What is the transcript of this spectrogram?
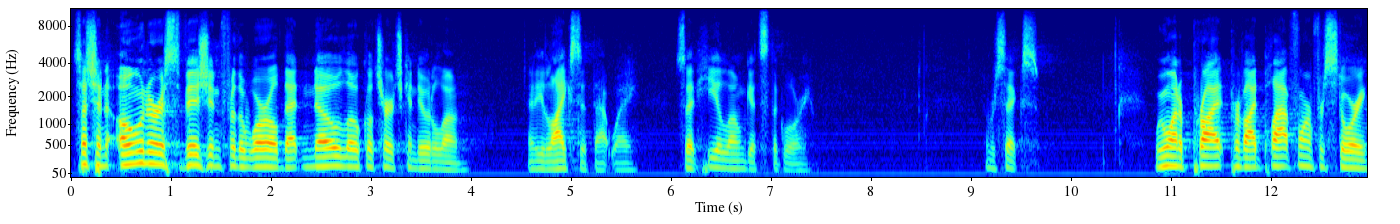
such an onerous vision for the world that no local church can do it alone. And he likes it that way, so that he alone gets the glory. Number six, we want to provide platform for story.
